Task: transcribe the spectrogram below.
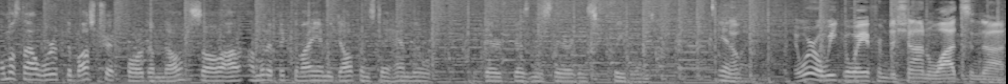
almost not worth the bus trip for them, though. So uh, I'm going to pick the Miami Dolphins to handle their business there against Cleveland. Nope. And we're a week away from Deshaun Watson uh,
